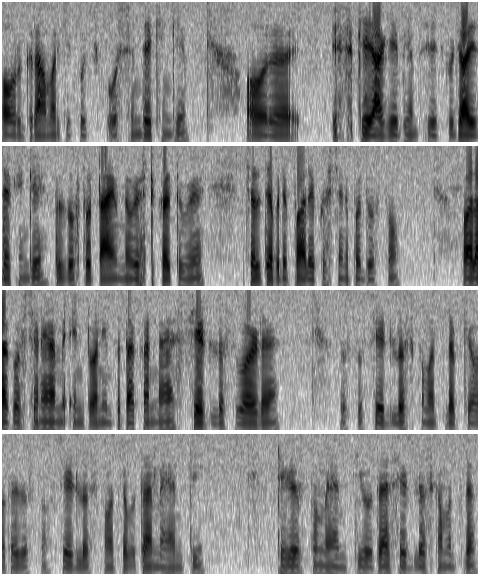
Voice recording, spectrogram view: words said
और ग्रामर के कुछ क्वेश्चन देखेंगे और इसके आगे भी हम सीरीज़ को जारी रखेंगे। तो दोस्तों टाइम न वेस्ट करते हुए चलते अपने पहले क्वेश्चन पर दोस्तों। पहला क्वेश्चन है, हमें एंटोनिम पता करना है शेडलेस वर्ड है। दोस्तों सेडलस का मतलब क्या होता है दोस्तों? सेडलस का मतलब होता है मेहनती। ठीक है दोस्तों, मेहनती होता है सेडलस का मतलब।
